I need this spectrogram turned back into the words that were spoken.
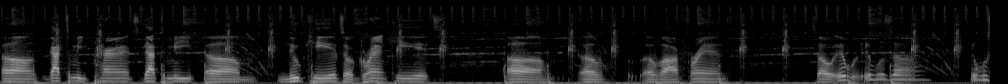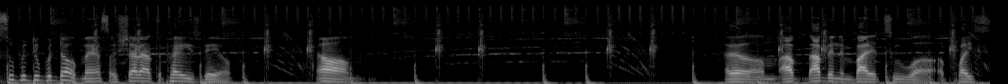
Uh, got to meet parents. Got to meet um, new kids or grandkids uh, of of our friends. So it it was uh it was super duper dope, man. So shout out to Pagesdale. Um, um, I've, I've been invited to uh, a place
